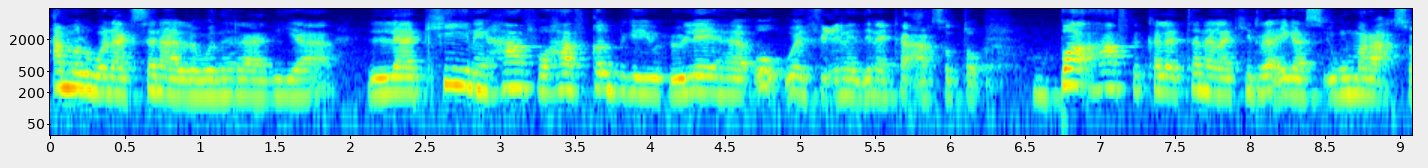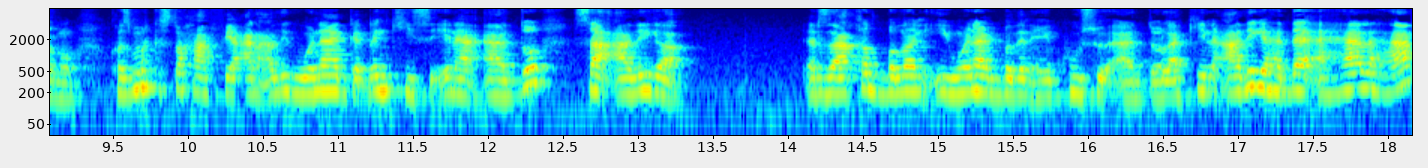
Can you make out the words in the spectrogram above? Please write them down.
camal wanaagsanaa la wada raadiyaa. Laakiin haaf haaf qalbigay wuxuu leeyahay o way ficneed inay ka aarsato. Ba haafka kaleetana laakiin ra'igaas iguma raacsano bcause markasta waxaa fiican adiga wanaaga dhankiisa inaa aado saa adiga irsaaqad badan iyo wanaag badan ay kuusoo aado. Laakiin adiga haddaa ahaa lahaa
